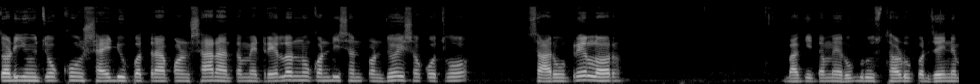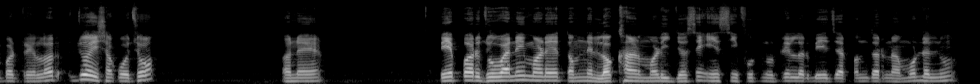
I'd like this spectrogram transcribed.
તળિયું, ચોખ્ખું સાઈડ પતરા પણ સારા. તમે ટ્રેલરનું કન્ડિશન પણ જોઈ શકો છો. સારું ટ્રેલર. બાકી તમે રૂબરૂ સ્થળ ઉપર જઈને પણ ટ્રેલર જોઈ શકો છો. અને પેપર જોવા નહીં મળે, તમને લખાણ મળી જશે. એંસી ફૂટનું ટ્રેલર બે હજાર પંદરના મોડલનું.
